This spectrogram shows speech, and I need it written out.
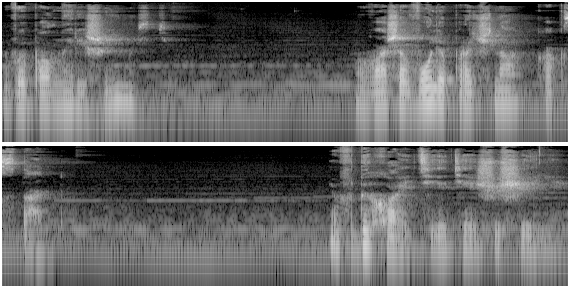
Вы полны решимости Ваша воля прочна, как сталь. Вдыхайте эти ощущения.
